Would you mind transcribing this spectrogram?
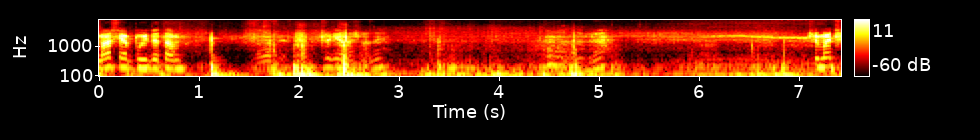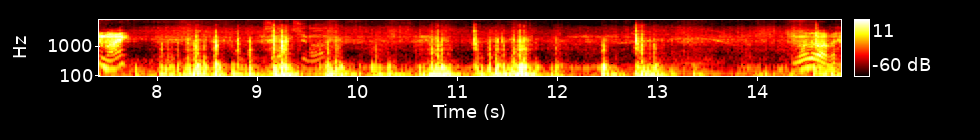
Przytrzymasz? Ja pójdę tam. Czy nie dasz rady? Dobra. Trzymaj, trzymaj. Trzymam, trzymam. No dobra.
